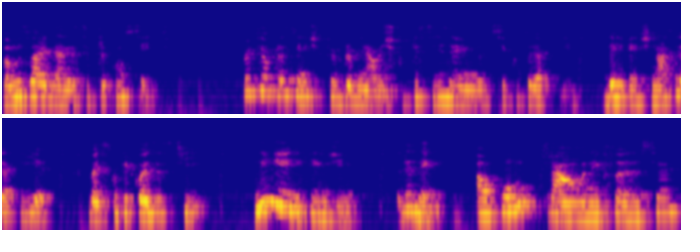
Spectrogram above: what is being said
vamos largar esse preconceito. Porque o paciente fibromialgico precisa ir na psicoterapia. De repente, na terapia, vai descobrir coisas que ele entendia. Por exemplo, algum trauma na infância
